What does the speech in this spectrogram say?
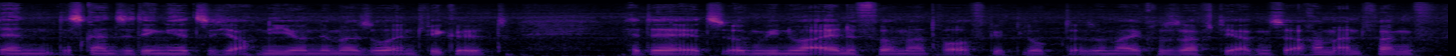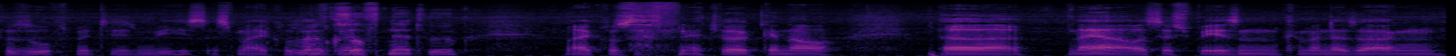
Denn das ganze Ding hätte sich auch nie und nimmer so entwickelt, hätte jetzt irgendwie nur eine Firma drauf gekluckt. Also Microsoft, die hatten es auch am Anfang versucht mit diesem, wie hieß es, Microsoft, Microsoft Network. Microsoft Network, genau. Äh, naja, aus der Spesen kann man da sagen,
